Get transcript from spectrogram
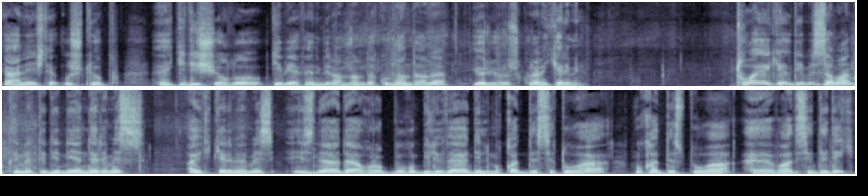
yani işte uslup, e, gidiş yolu gibi efendim bir anlamda kullandığını görüyoruz Kur'an-ı Kerim'in. Tua'ya geldiğimiz zaman kıymetli dinleyenlerimiz ayet-i kerimemiz iznâdâhu rabbuhu bil vâdil mukaddesi tuva mukaddes tuva e, vadisi dedik.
